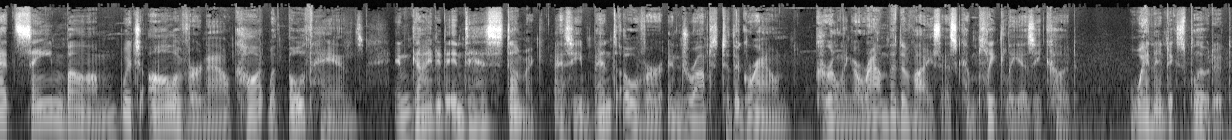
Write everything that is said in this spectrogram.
That same bomb, which Oliver now caught with both hands and guided into his stomach as he bent over and dropped to the ground, curling around the device as completely as he could. When it exploded,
